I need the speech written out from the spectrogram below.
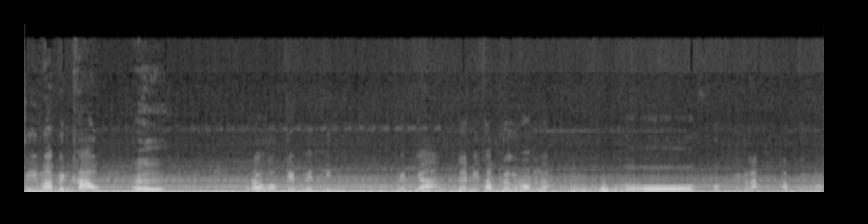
สีมาเป็นข้าว เออ เราก็เก็บเม็ดหิน เม็ดหญ้าแต่นี่ทำเครื่องร่อนแล้วโอ้ผมนี่กำลังทำเครื่องร่อน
